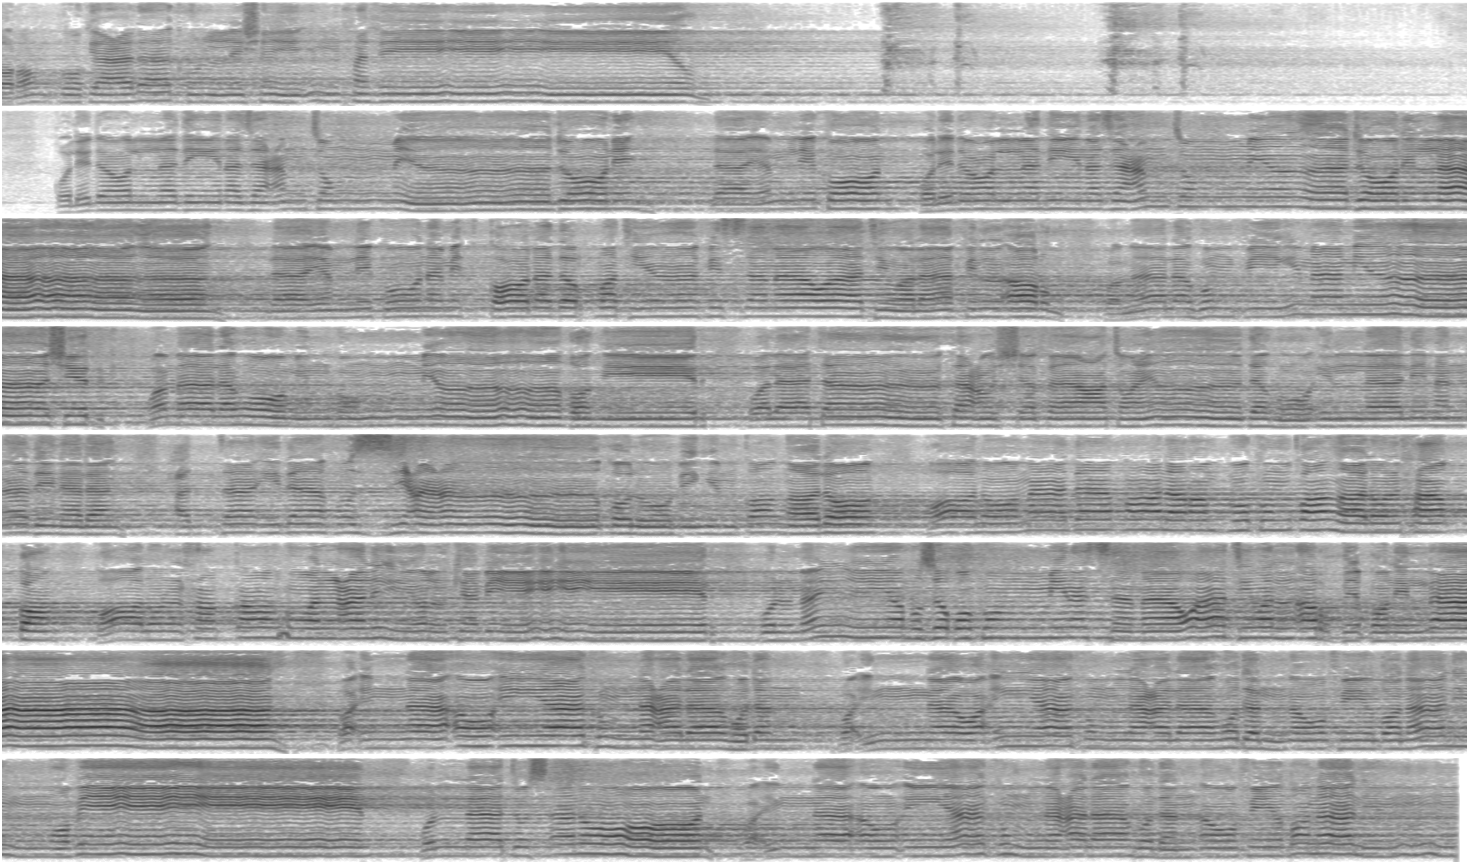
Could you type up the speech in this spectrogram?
وربك على كل شيء حفيظ. قل ادعوا الذين زعمتم من دونه لا يملكون. قل ادعوا الذين زعمتم من دون الله لا يملكون مثقال ذرة في السماوات ولا في الأرض وما لهم فيهما من شرك وما له منهم من ظهير ولا تنفع الشفاعة عنده إلا لمن أذن له حتى إذا فزع عن قلوبهم قالوا قالوا ماذا قال ربكم قالوا الحق قالوا الحق وهو العلي الكبير. قل من يرزقكم من السماوات والأرض؟ قل الله. وإنا أو إياكم لعلى هدى وإنا وإياكم لعلى هدى أو في ضلال مبين. قل لا تسألون. وإنا أو إياكم لعلى هدى أو في ضلال مبين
